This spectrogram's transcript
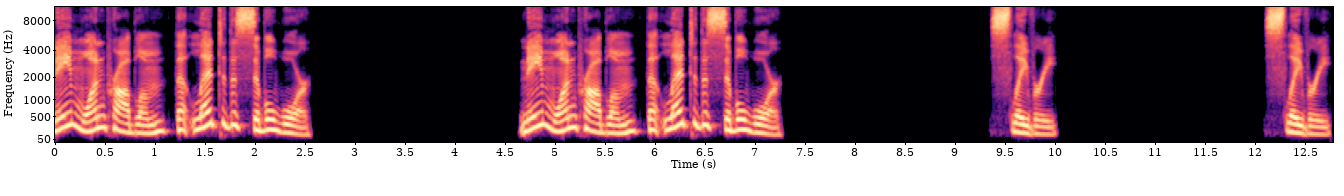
Name one problem that led to the Civil War. Name one problem that led to the Civil War. Slavery. Slavery.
